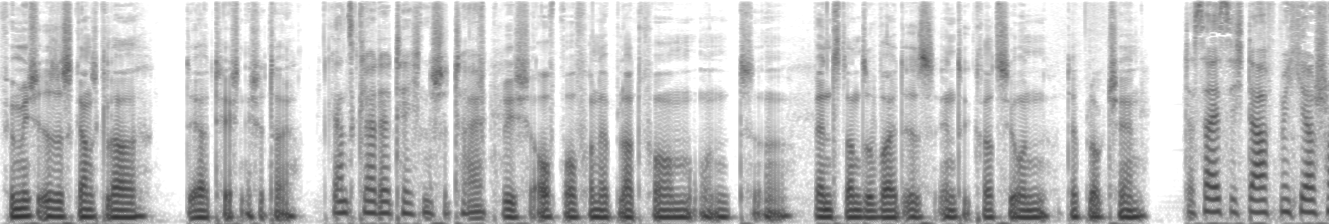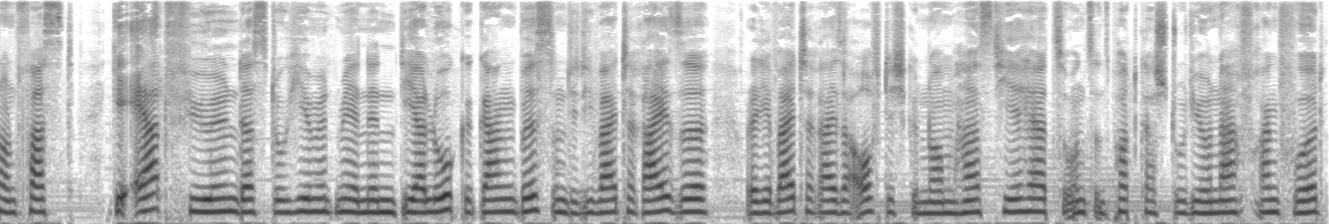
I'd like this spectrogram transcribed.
Für mich ist es ganz klar der technische Teil. Ganz klar der technische Teil. Sprich Aufbau von der Plattform und äh, wenn es dann soweit ist, Integration der Blockchain. Das heißt, ich darf mich ja schon fast geehrt fühlen, dass du hier mit mir in den Dialog gegangen bist und dir die weite Reise oder die weite Reise auf dich genommen hast, hierher zu uns ins Podcaststudio nach Frankfurt.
